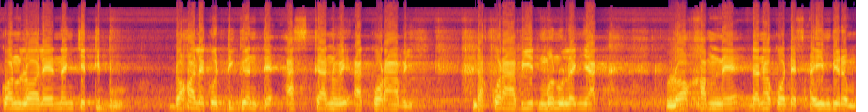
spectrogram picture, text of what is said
Kon loolee nañ ca tibb. Doxale ko diggante askan wi ak courant bi. ndax courant bi it mënu la ñàkk loo xam ne dana ko def ay mbiram.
